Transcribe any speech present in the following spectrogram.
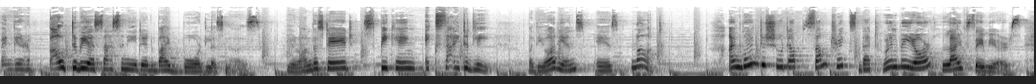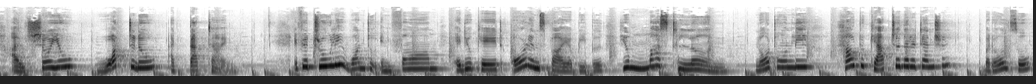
when we're about to be assassinated by bored listeners. You're on the stage speaking excitedly, but the audience is not. I'm going to shoot up some tricks that will be your life saviors. I'll show you what to do at that time. If you truly want to inform, educate, or inspire people, you must learn not only how to capture their attention, but also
